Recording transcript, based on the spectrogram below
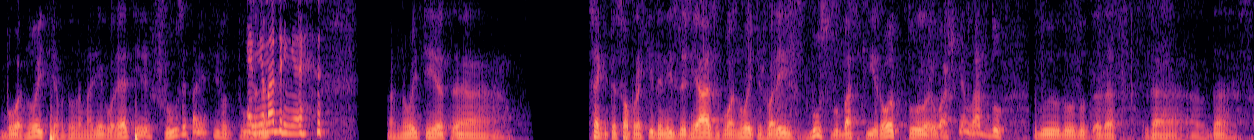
Boa noite, a dona Maria Goretti. Chus é parente de você. É minha né? madrinha. Boa noite. Uh, segue o pessoal por aqui. Denise Demiase, boa noite. Juarez Bússulo, Basquiroto. Eu acho que é lá do. do, do, do da, da, das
